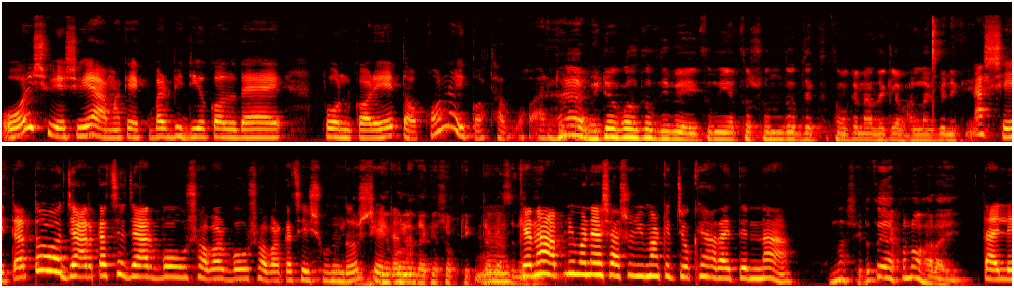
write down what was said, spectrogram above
ওই শুয়ে শুয়ে আমাকে একবার ভিডিও কল দেয় ফোন করে তখন ওই কথা আর হ্যাঁ ভিডিও কল তো দিবেই। তুমি এত সুন্দর দেখতে তোমাকে না দেখলে ভালো লাগবে নাকি? না সেটা তো যার কাছে যার বউ সবার বউ সবার কাছেই সুন্দর সেটা দেখে সব ঠিকঠাক আছে কেন আপনি মনে হয় শাশুড়ি মাকে চোখে হারাইতেন না? না সেটা তো এখনও হারাই। তাইলে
